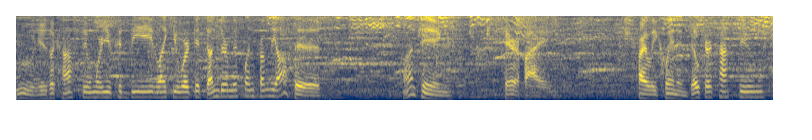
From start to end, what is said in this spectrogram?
Ooh, here's a costume where you could be like you work at Dunder Mifflin from The Office. Haunting. Terrifying. Harley Quinn and Joker costumes.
